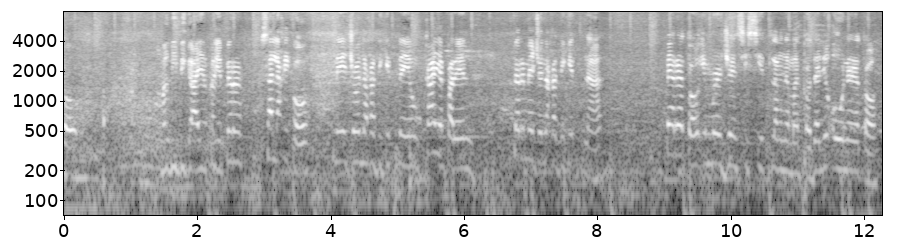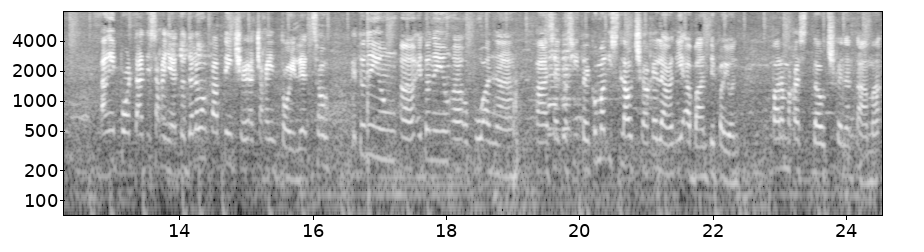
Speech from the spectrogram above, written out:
So, magbibigayan kayo. Pero sa laki ko, medyo nakadikit na yung, kaya pa rin, pero medyo nakadikit na pero to emergency seat lang naman to dahil yung owner na to, ang importante sa kanya, ito dalawang captain chair at saka yung toilet. So, ito na yung uh, ito na yung uh, upuan na uh, second seater. Kung mag-slouch ka, kailangan i-abante pa yon para maka-slouch ka ng tama.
